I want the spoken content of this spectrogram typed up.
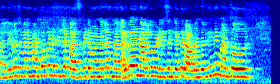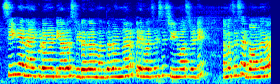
ఛానల్ ఈ రోజు మనం హన్మకొండ జిల్లా కాజుపేట మండలం అరవై నాలుగవ డివిజన్కి అయితే రావడం జరిగింది. మనతో సీనియర్ నాయకుడు అయిన టీఆర్ఎస్ లీడర్ గారు మనతో ఉన్నారు. పేరు వచ్చేసి శ్రీనివాస్ రెడ్డి. నమస్తే సార్ బాగున్నారా?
